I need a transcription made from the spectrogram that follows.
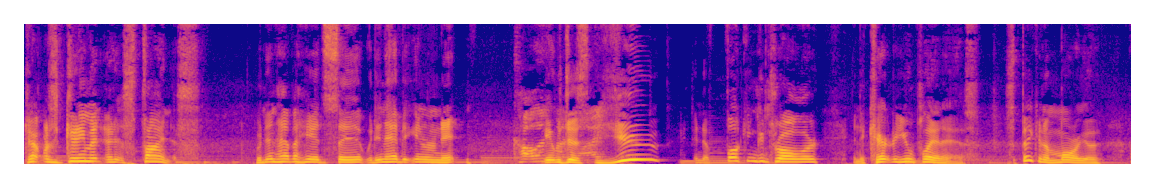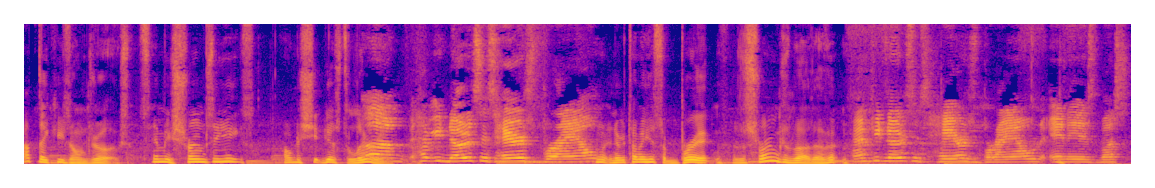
That was gaming at its finest. We didn't have a headset, we didn't have the internet. It was just life. you and the fucking controller and the character you were playing as. Speaking of Mario, I think he's on drugs. See how many shrooms he eats? All this shit goes delirium. Um, have you noticed his hair's brown? and every time he hits a brick, there's a shroom comes out of it. Haven't you noticed his hair's brown and his must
